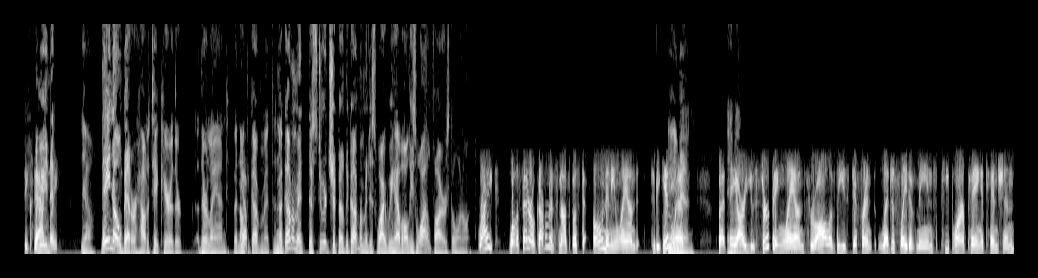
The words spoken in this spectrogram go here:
Exactly. I mean, yeah, they know better how to take care of their their land, but not Yep. the government. And the government, the stewardship of the government, is why we have all these wildfires going on. right. Well, the federal government's not supposed to own any land to begin Amen. with, but they Amen. are usurping land through all of these different legislative means. People aren't paying attention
